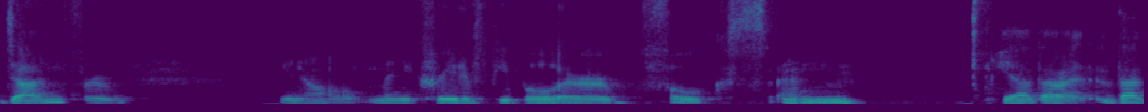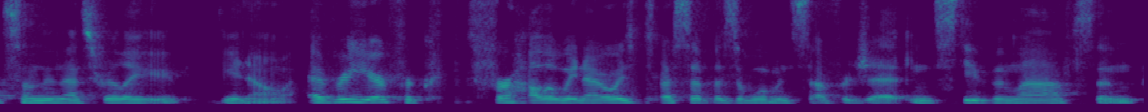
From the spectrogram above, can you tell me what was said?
done for you know many creative people or folks. And yeah that that's something that's really you know every year for for halloween i always dress up as a woman suffragette and stephen laughs and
